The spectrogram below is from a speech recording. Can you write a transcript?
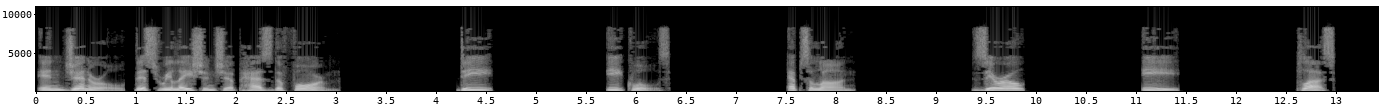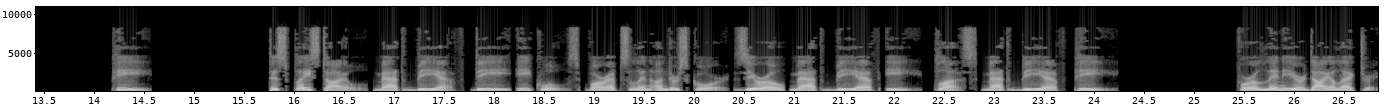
In general, this relationship has the form D equals epsilon 0 e plus p Display style Math BF D equals var epsilon underscore zero Math BF E plus Math BF P. For a linear dielectric,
